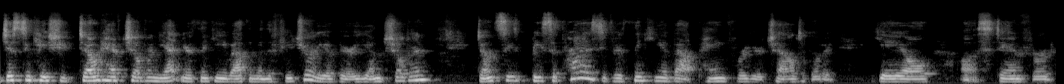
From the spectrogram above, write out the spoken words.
just in case you don't have children yet and you're thinking about them in the future or you have very young children, don't see, be surprised if you're thinking about paying for your child to go to Yale, uh, Stanford,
